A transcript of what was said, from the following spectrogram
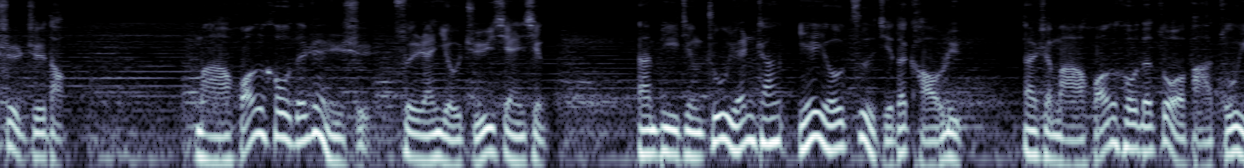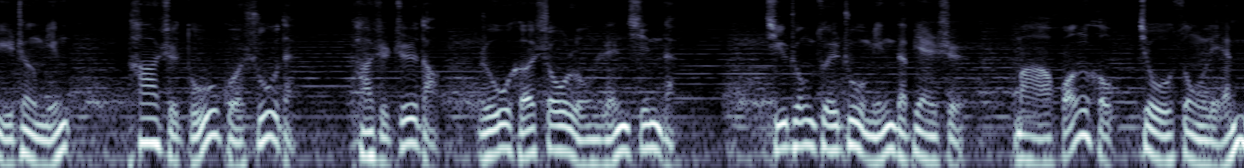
士之道。马皇后的认识虽然有局限性，但毕竟朱元璋也有自己的考虑。但是马皇后的做法足以证明，她是读过书的，她是知道如何收拢人心的。其中最著名的便是。马皇后救宋濂，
